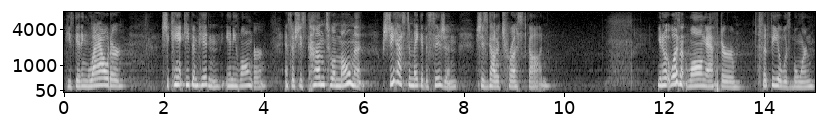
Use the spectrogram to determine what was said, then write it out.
he's getting louder. She can't keep him hidden any longer. And so she's come to a moment she has to make a decision. She's got to trust God. You know, it wasn't long after Sophia was born,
